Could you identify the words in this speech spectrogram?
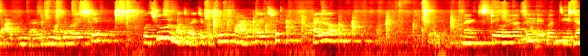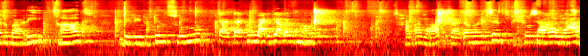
দারুণ দারুণ মজা হয়েছে। প্রচুর মজা হয়েছে প্রচুর ফান হয়েছে। হ্যালো নাইট স্টে হয়ে গেছে এবার যে যার বাড়ি কাজ ডেলি রুটিন শুরু। টাটা এখন বাড়িতে আবার ঘুমাবো। সারা রাত জায়গা হয়েছে ভীষণ সারা রাত।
